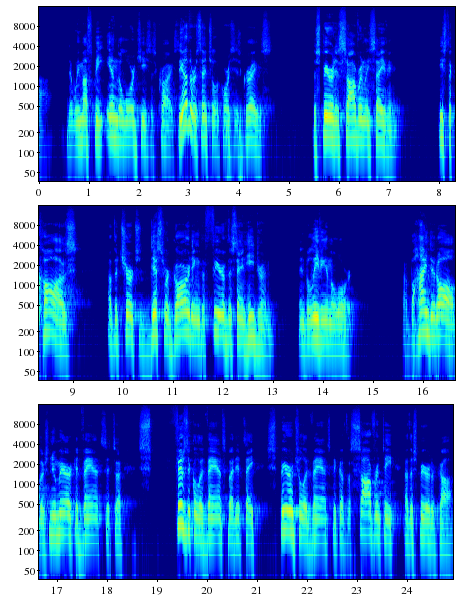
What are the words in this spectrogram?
uh, that we must be in the Lord Jesus Christ. The other essential, of course, is grace. The Spirit is sovereignly saving. He's the cause of the church disregarding the fear of the Sanhedrin and believing in the Lord. Uh, behind it all, there's numeric advance. It's a physical advance, but it's a spiritual advance because of the sovereignty of the Spirit of God.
